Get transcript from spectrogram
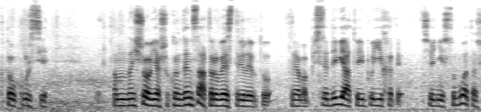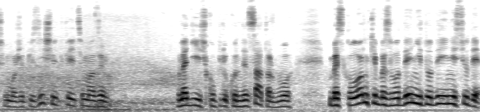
хто в курсі. Там знайшов я, що конденсатор вистрілив, то треба після 9 поїхати. Сьогодні субота, ще може пізніше відкриється магазин. Надіюсь, куплю конденсатор, бо без колонки, без води ні туди і ні сюди.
